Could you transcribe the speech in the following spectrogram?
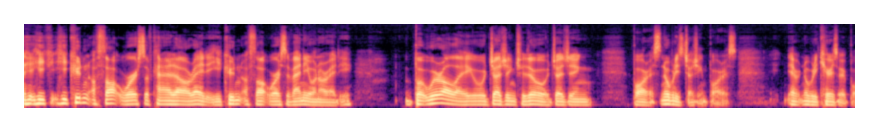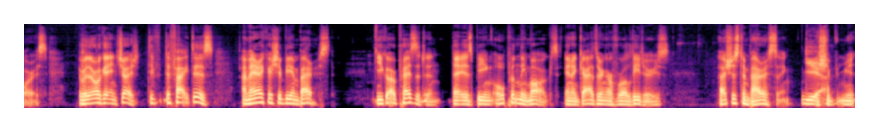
He he couldn't have thought worse of Canada already. He couldn't have thought worse of anyone already. But we're all like we're judging Trudeau, judging Boris. Nobody's judging Boris. Nobody cares about Boris. But they're all getting judged. The, the fact is, America should be embarrassed. You got a president that is being openly mocked in a gathering of world leaders. That's just embarrassing. Yeah. you should, you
